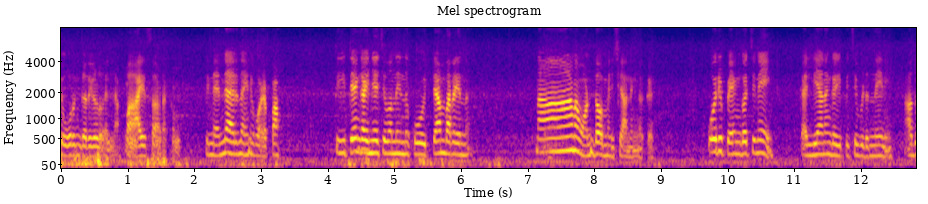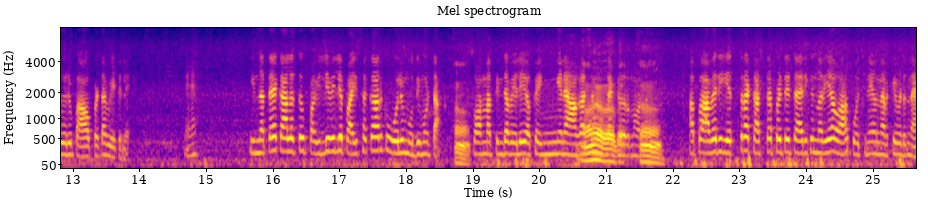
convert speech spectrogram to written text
ചോറും കറികളും എല്ലാം പായസം അടക്കം. പിന്നെ എന്നായിരുന്നു അതിന് കുഴപ്പം? തീറ്റയും കഴിഞ്ഞേച്ച് വന്ന് ഇന്ന് കൂറ്റാൻ പറയുന്നു. നാണമുണ്ടോ മനുഷ്യ നിങ്ങൾക്ക്? ഒരു പെങ്കൊച്ചിനെ കല്യാണം കഴിപ്പിച്ച് വിടുന്നേനെ. അതൊരു പാവപ്പെട്ട വീട്ടിലെ. ഏ? ഇന്നത്തെ കാലത്ത് വലിയ വലിയ പൈസക്കാർക്ക് പോലും ബുദ്ധിമുട്ടാണ്. സ്വർണത്തിന്റെ വിലയൊക്കെ ഇങ്ങനെ ആകാശം കയറുന്നുണ്ട് അപ്പൊ അവർ എത്ര കഷ്ടപ്പെട്ടിട്ടായിരിക്കും അറിയാവോ ആ കൊച്ചിനെ ഒന്ന് ഇറക്കി വിടുന്നേ.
